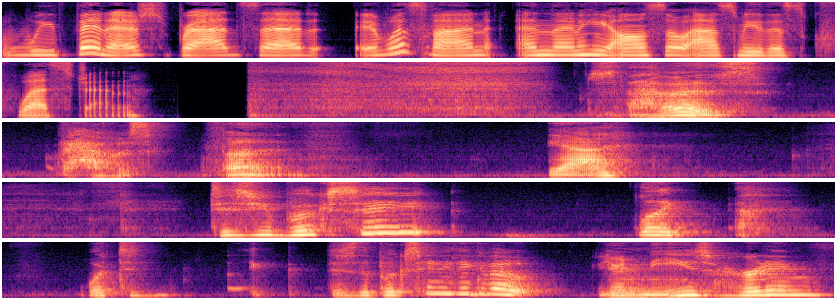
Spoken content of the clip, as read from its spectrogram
we finished, Brad said it was fun. And then he also asked me this question. So that was that was fun. Yeah. Does your book say like what did like, does the book say anything about your knees hurting?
